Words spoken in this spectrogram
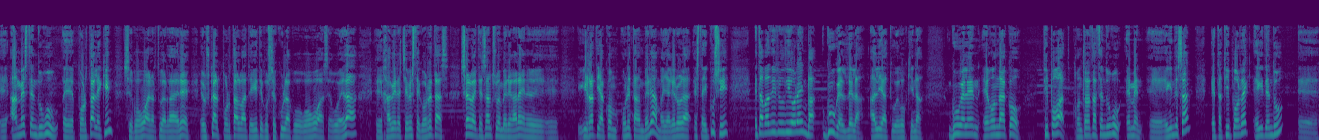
e, amesten dugu e, portalekin, ze gogoan hartu behar da ere, euskal portal bat egiteko sekulako gogoa zegoela, e, Javier Etxebestek horretaz zerbait esan zuen bere garaen e, e, irratiakom honetan berean, baina gero ez da ikusi, eta badirudi orain ba, Google dela aliatu egokiena. Googleen egondako tipo bat kontratatzen dugu hemen e, egin dezan, eta tipo horrek egiten du e,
